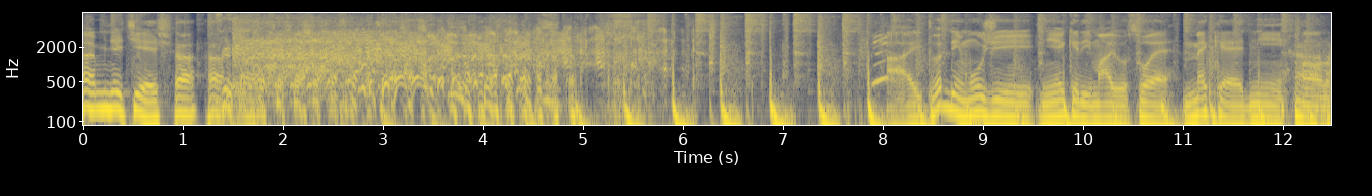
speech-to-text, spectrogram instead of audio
mne tiež. Aj tvrdí muži niekedy majú svoje meké dni. Áno.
